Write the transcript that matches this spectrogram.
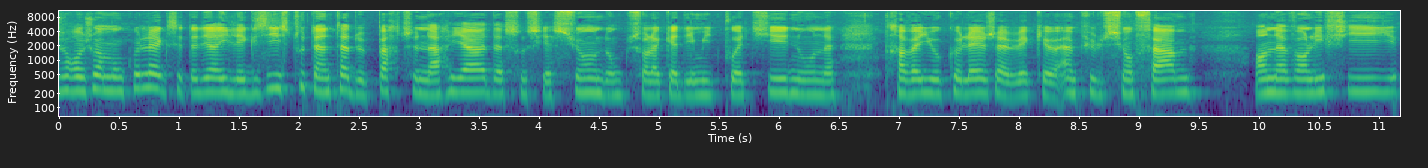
je rejoins mon collègue, c'est-à-dire il existe tout un tas de partenariats, d'associations. Donc sur l'Académie de Poitiers, nous on a travaillé au collège avec euh, Impulsion Femmes, En avant les filles,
